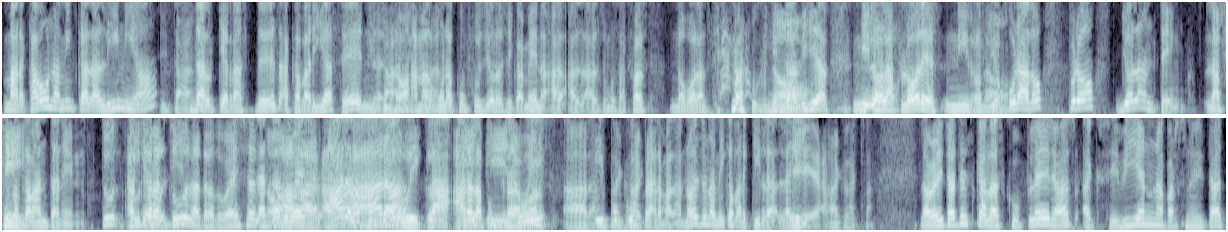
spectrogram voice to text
marcava una mica la línia del que després acabaria sent, tant, no? Amb tant. alguna confusió, lògicament, el, el, els homosexuals no volen ser Marujita No, Díaz, ni no. Lola Flores, ni Rocío No. Jurado, però jo l'entenc, la puc Sí. acabar entenent. Tu, El tu, tra tu la tradueixes, la no? tradueixo. A, a, ara la puc traduir, clar, ara i- la puc i traduir llavors, ara, i puc comprar-me-la, no? És una mica per aquí la, la sí, idea. exacte. La veritat és que les copleres exhibien una personalitat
